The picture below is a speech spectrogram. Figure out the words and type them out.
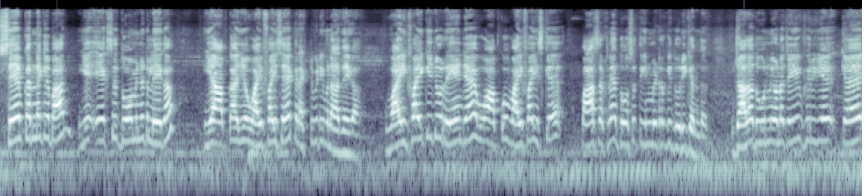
सेव करने के बाद ये एक से दो मिनट लेगा ये आपका जो वाईफाई से कनेक्टिविटी बना देगा। वाईफाई की जो रेंज है वो आपको वाईफाई इसके पास रखना है दो से तीन मीटर की दूरी के अंदर। ज़्यादा दूर नहीं होना चाहिए फिर ये क्या है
